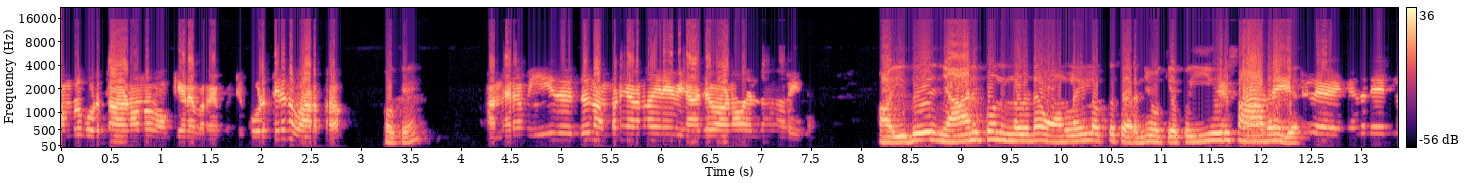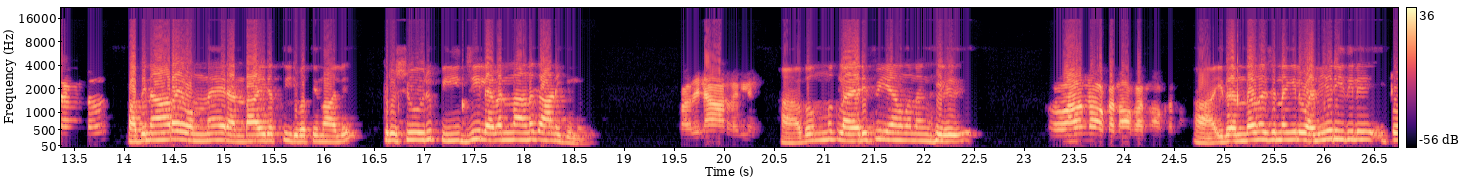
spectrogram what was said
നമ്മൾ കൊടുത്താണോ എന്ന് നോക്കിയാലേ പറയാൻ പറ്റും. കൊടുത്തിരുന്ന വാർത്ത ഓക്കെ. അന്നേരം ഈ ഇത് നമ്മുടെയാണോ ഇനി വ്യാജമാണോ എന്താണെന്ന് അറിയില്ല. ആ ഇത് ഞാനിപ്പോ നിങ്ങളുടെ ഓൺലൈനിലൊക്കെ തെരഞ്ഞു നോക്കിയപ്പോ ഈ ഒരു സാധനം പതിനാറ് ഒന്ന് രണ്ടായിരത്തി ഇരുപത്തിനാല് തൃശ്ശൂർ പി ജി ലെവൻ എന്നാണ് കാണിക്കുന്നത്. പതിനാറ് അല്ലേ ആ അതൊന്ന് ക്ലാരിഫൈ ചെയ്യണമെന്നുണ്ടെങ്കിൽ ഓ അത് നോക്കാം നോക്കാം നോക്കാം. ആ ഇതെന്താന്ന് വെച്ചിട്ടുണ്ടെങ്കിൽ വലിയ രീതിയിൽ ഇപ്പൊ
